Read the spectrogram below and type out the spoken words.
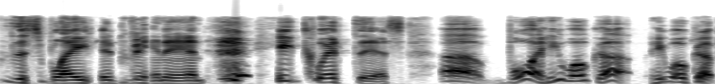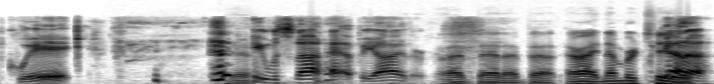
this blade had been in, he'd quit this. Uh, boy, he woke up. He woke up quick. Yeah. he was not happy either. I bet. I bet. All right, number two. We got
